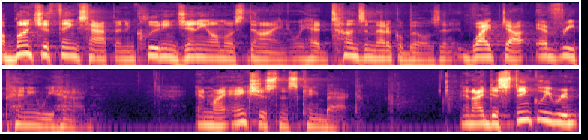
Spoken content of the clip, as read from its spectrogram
a bunch of things happened, including Jenny almost dying. And we had tons of medical bills, and it wiped out every penny we had and my anxiousness came back. And I distinctly re-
